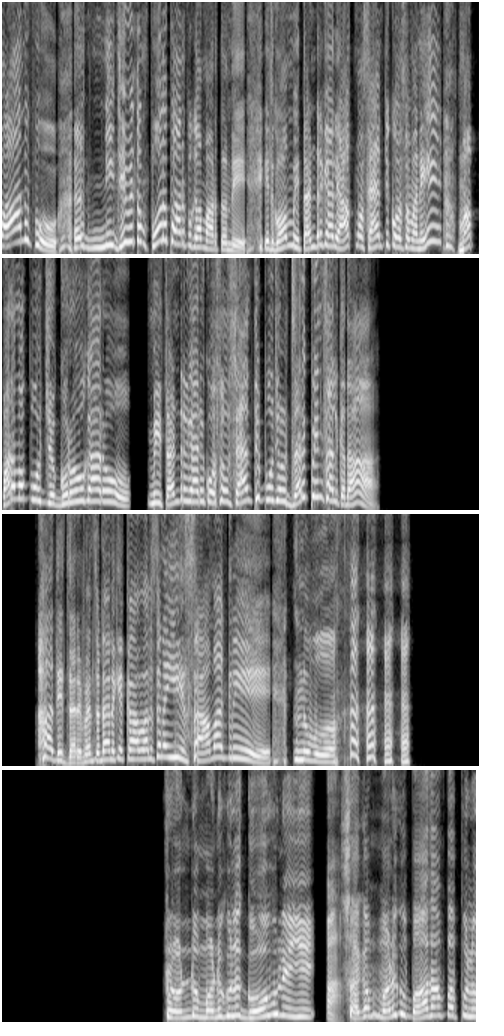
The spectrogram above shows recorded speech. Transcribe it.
పానుపు. నీ జీవితం పూల పానుపుగా మారుతుంది. ఇదిగో మీ తండ్రి గారి ఆత్మ శాంతి కోసమని మా పరమ పూజ్య గురువు గారు మీ తండ్రి గారి కోసం శాంతి పూజలు జరిపించాలి కదా. అది జరిపించడానికి కావలసిన ఈ సామాగ్రి నువ్వు రెండు మణుగుల గోవు నెయ్యి. సగం మణుగు బాదాం పప్పులు.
